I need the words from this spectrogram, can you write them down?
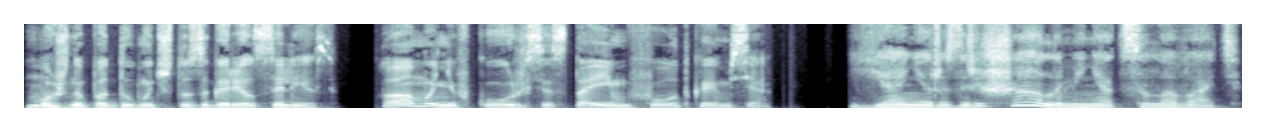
можно подумать, что загорелся лес. А мы не в курсе, стоим, фоткаемся». «Я не разрешала меня целовать».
